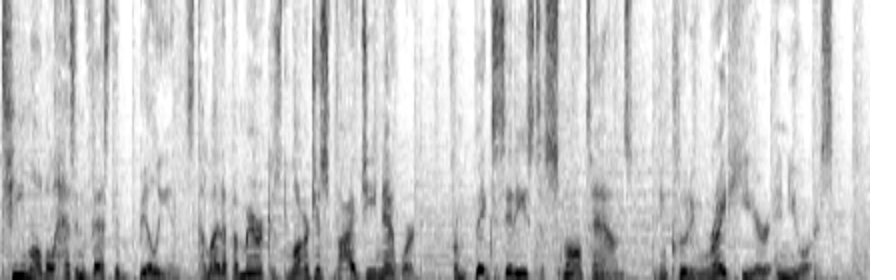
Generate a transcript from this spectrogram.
T-Mobile has invested billions to light up America's largest 5G network from big cities to small towns, including right here in yours.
